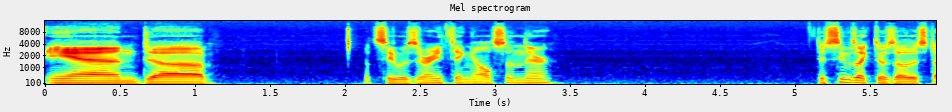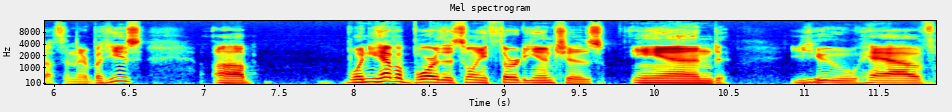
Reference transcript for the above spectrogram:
and uh, let's see, was there anything else in there? There seems like there's other stuff in there, but he's uh, when you have a board that's only 30 inches and you have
